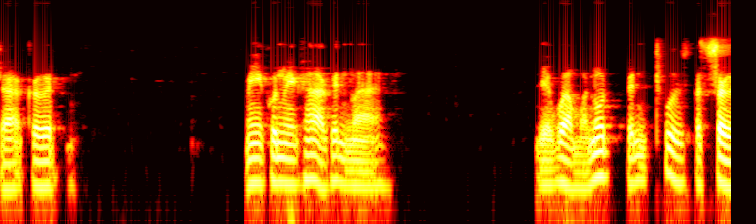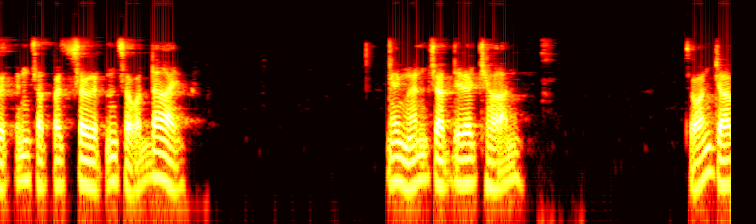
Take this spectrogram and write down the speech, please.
จะเกิด มีคุณมีค่าขึ้นมา เรียกว่ามนุษย์เป็นผู้ประเสริฐเป็นสัตว์ประเสริฐมันสอนได้ไม่เหมือนสัตว์เดรัจฉาน สอนจาก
